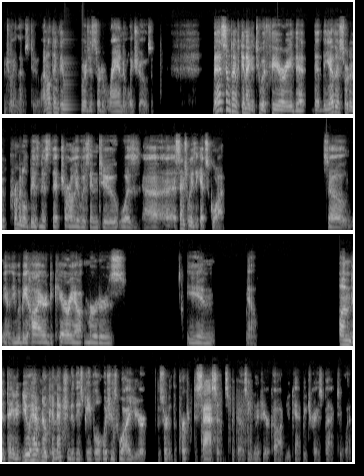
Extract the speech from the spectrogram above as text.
between those two. I don't think they were just sort of randomly chosen. That's sometimes connected to a theory that, that the other sort of criminal business that Charlie was into was uh, essentially as a hit squad. So, you know, you would be hired to carry out murders in, you know, undetained. You have no connection to these people, which is why you're sort of the perfect assassins, because even if you're caught, you can't be traced back to it.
